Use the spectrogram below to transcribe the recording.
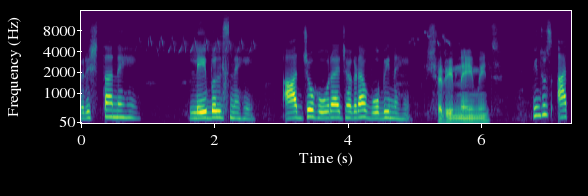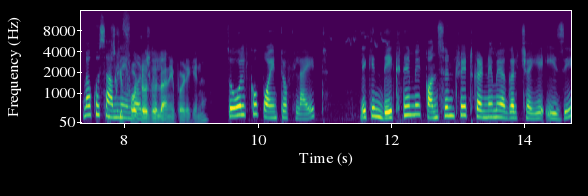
रिश्ता नहीं लेबल्स नहीं आज जो हो रहा है झगड़ा वो भी नहीं। शरीर नहीं मीन्स मीन्स उस आत्मा को सामने फ़ोटो तो लानी पड़ेगी ना। सोल को पॉइंट ऑफ़ लाइट लेकिन देखने में कंसंट्रेट करने में अगर चाहिए easy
